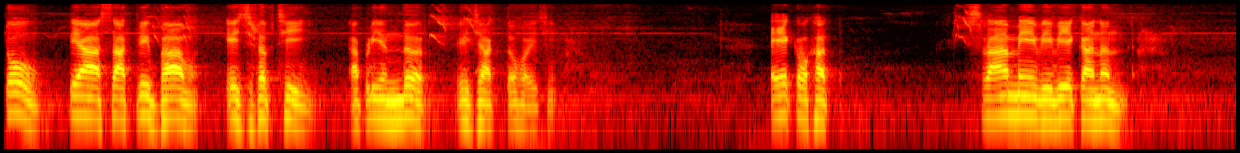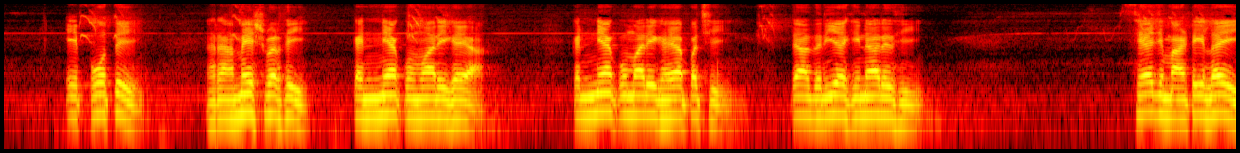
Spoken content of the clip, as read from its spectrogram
તો ત્યાં સાત્વિક ભાવ એ ઝડપથી આપણી અંદર એ જાગતો હોય છે. એક વખત સ્વામી વિવેકાનંદ એ પોતે રામેશ્વરથી કન્યાકુમારી ગયા. કન્યાકુમારી ગયા પછી ત્યાં દરિયા કિનારેથી સહેજ માટી લઈ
